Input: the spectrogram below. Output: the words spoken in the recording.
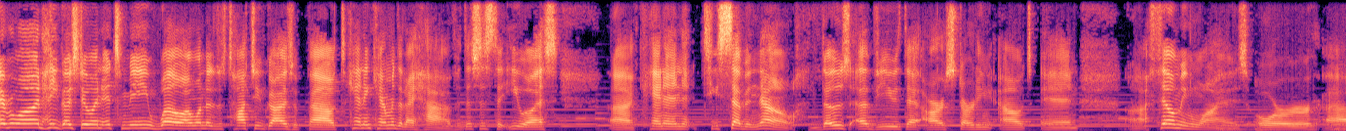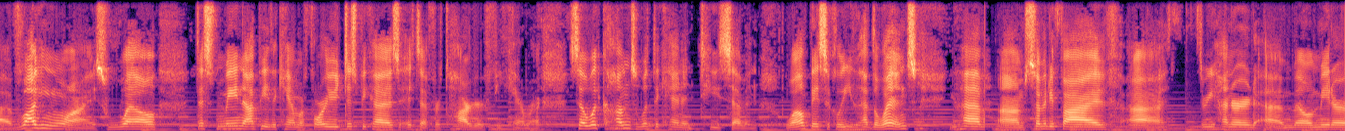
Hey everyone, how you guys doing? It's me. Well, I wanted to talk to you guys about Canon camera that I have. This is the EOS uh, Canon T7. Now, those of you that are starting out in uh, filming wise or uh, vlogging wise, well, this may not be the camera for you just because it's a photography camera. So what comes with the Canon T7? Well, basically you have the lens, you have um, 75, uh, 300 uh, millimeter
